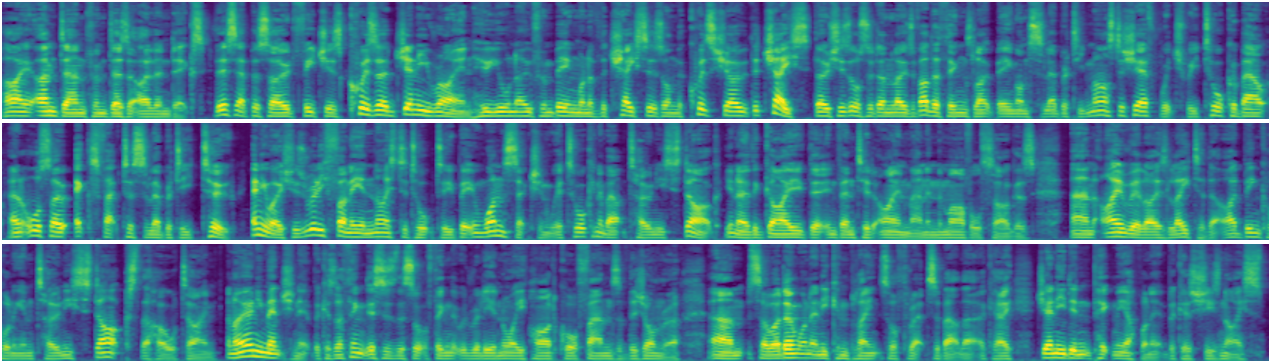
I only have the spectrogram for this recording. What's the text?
Hi, I'm Dan from Desert Island Dicks. This episode features quizzer Jenny Ryan, who you'll know from being one of the chasers on the quiz show The Chase, though she's also done loads of other things like being on Celebrity MasterChef, which we talk about, and also X Factor Celebrity 2. Anyway, she's really funny and nice to talk to, but in one section we're talking about Tony Stark, you know, the guy that invented Iron Man in the Marvel sagas, and I realised later that I'd been calling him Tony Starks the whole time. And I only mention it because I think this is the sort of thing that would really annoy hardcore fans of the genre, um, so I don't want any complaints or threats about that, okay? Jenny didn't pick me up on it because she's nice,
